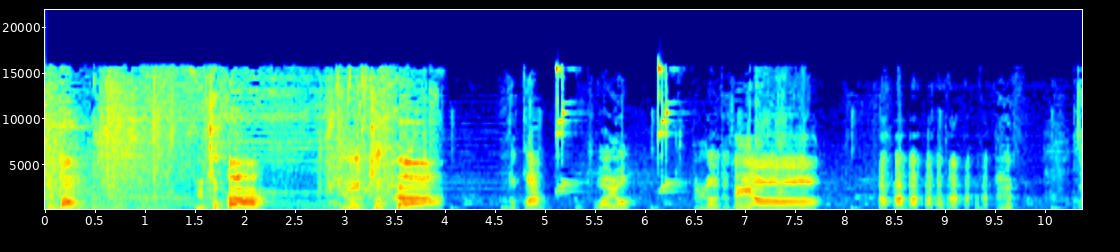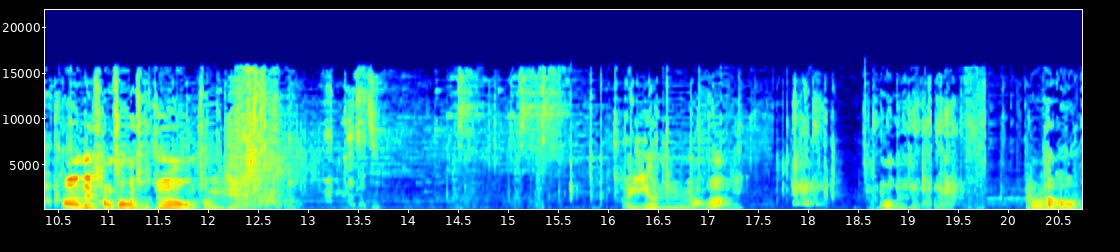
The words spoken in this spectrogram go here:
센터? 유튜브 각! 유튜브 각! 구독과 좋아요 눌러주세요. 아 근데 상성은 저쪽이 엄청 유리해요 과연 아 뭐야 이- 뭐든지 하고 뭐라고?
